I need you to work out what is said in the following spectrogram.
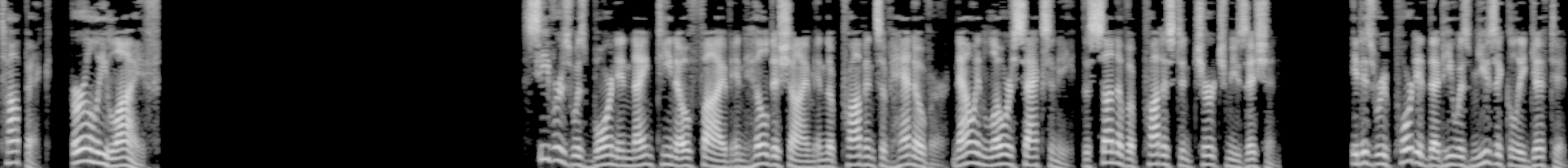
Topic: Early life. Sievers was born in 1905 in Hildesheim in the province of Hanover, now in Lower Saxony, the son of a Protestant church musician. It is reported that he was musically gifted,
